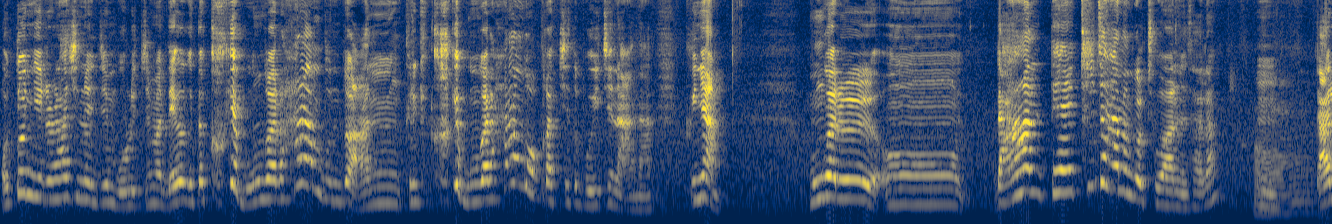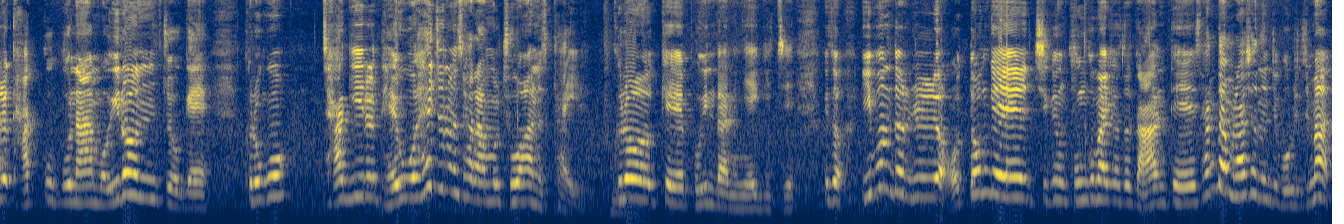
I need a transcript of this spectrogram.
어떤 일을 하시는지 모르지만 내가 그때 크게 뭔가를 하는 분도 안 그렇게 크게 뭔가를 하는 것 같지도 보이진 않아. 그냥 뭔가를 어 나한테 투자하는 걸 좋아하는 사람. 응. 어. 나를 가꾸구나 뭐 이런 쪽에 그리고 자기를 대우해주는 사람을 좋아하는 스타일 그렇게 보인다는 얘기지. 그래서 이분들을 어떤 게 지금 궁금하셔서 나한테 상담을 하셨는지 모르지만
